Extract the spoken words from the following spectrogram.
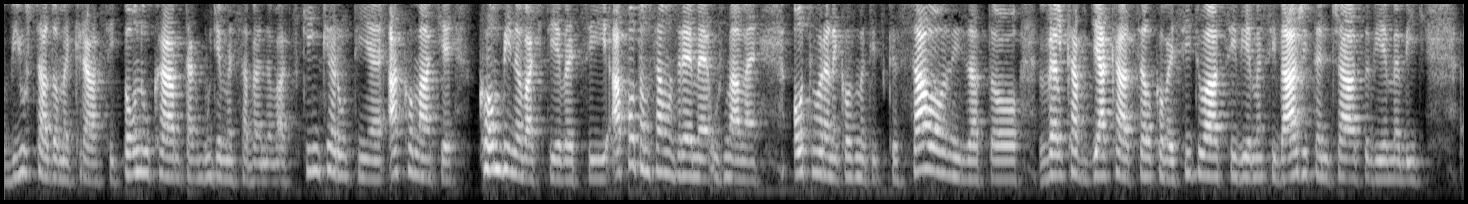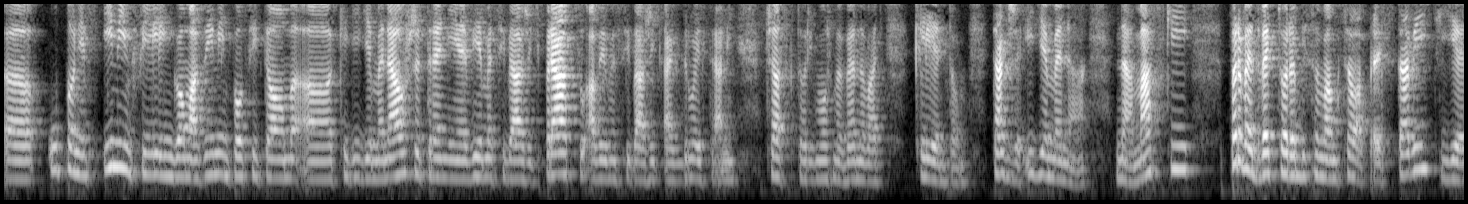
v Justal Dome krásy ponúkam, tak budeme sa venovať skincare rutine, ako máte kombinovať tie veci. A potom samozrejme už máme otvorené kozmetické salóny, za to. Veľká vďaka celkovej situácii, vieme si vážiť ten čas, vieme byť Eh, úplne s iným feelingom a s iným pocitom, eh, keď ideme na ošetrenie, vieme si vážiť prácu a vieme si vážiť aj z druhej strany čas, ktorý môžeme venovať klientom. Takže ideme na, na masky. Prvé dve, ktoré by som vám chcela predstaviť, je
